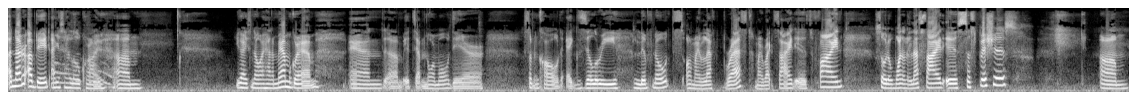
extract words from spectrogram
another update, I just had a little cry. Um you guys know I had a mammogram and um, it's abnormal. There something called axillary lymph nodes on my left breast. My right side is fine so the one on the left side is suspicious. Um,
